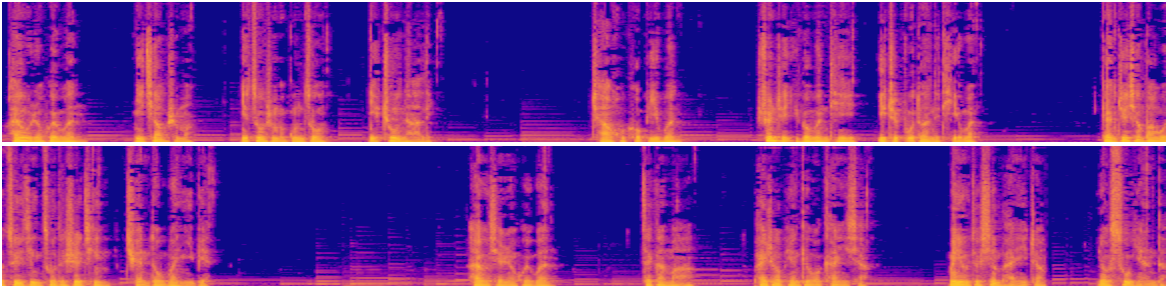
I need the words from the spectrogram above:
还有人会问：“你叫什么？你做什么工作？你住哪里？”查户口逼问，顺着一个问题一直不断的提问，感觉想把我最近做的事情全都问一遍。还有些人会问：“在干嘛？拍照片给我看一下。”没有就现拍一张，要素颜的。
